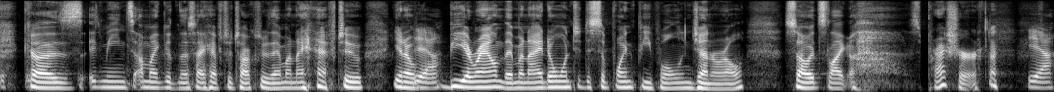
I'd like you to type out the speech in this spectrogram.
because it means oh my goodness i have to talk to them and i have to you know Yeah. be around them and i don't want to disappoint people in general so it's like it's pressure yeah.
